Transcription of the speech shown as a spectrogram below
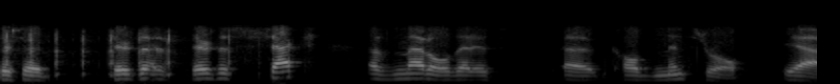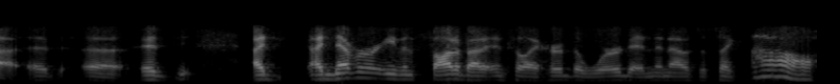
There's a there's a there's a sect of metal that is uh, called minstrel. Yeah, it, uh, it I I never even thought about it until I heard the word, and then I was just like, oh,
